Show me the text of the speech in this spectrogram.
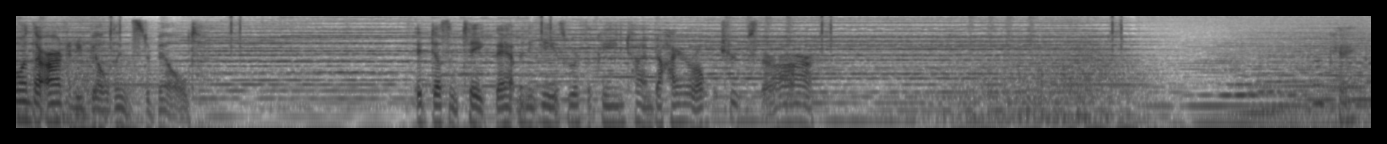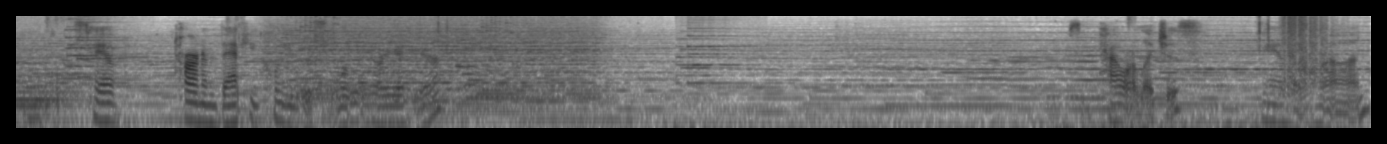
Oh, when there aren't any buildings to build. It doesn't take that many days worth of game time to hire all the troops there are. Have Tarnum vacuum clean this little area here. Some power liches. And they run.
